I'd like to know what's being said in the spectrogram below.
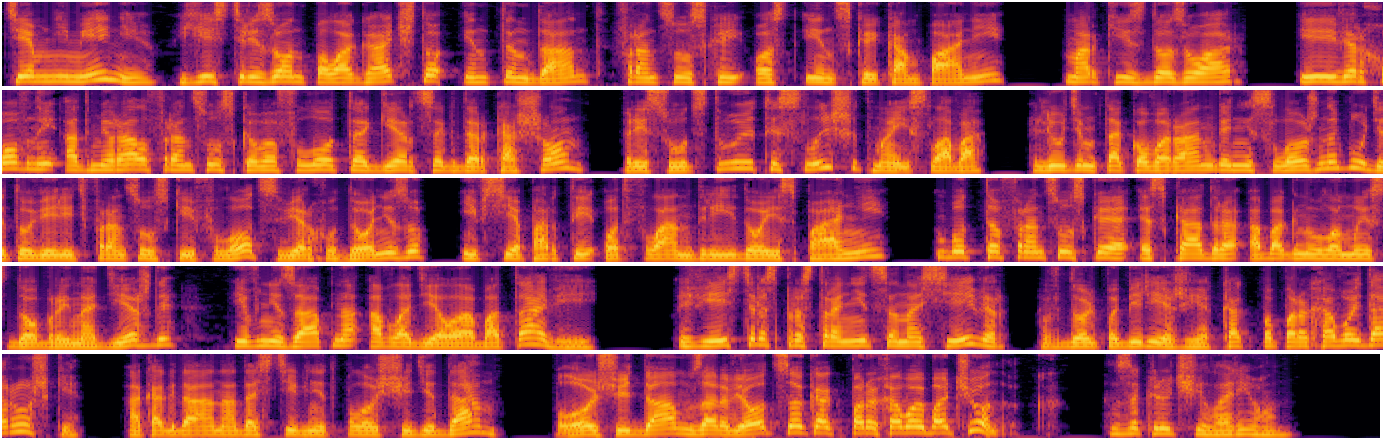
«Тем не менее, есть резон полагать, что интендант французской Ост-Индской компании маркиз Дозуар и верховный адмирал французского флота герцог Даркашон присутствуют и слышат мои слова. Людям такого ранга несложно будет уверить французский флот сверху донизу и все порты от Фландрии до Испании будто французская эскадра обогнула мыс Доброй Надежды и внезапно овладела Абатавией. Весть распространится на север, вдоль побережья, как по пороховой дорожке, а когда она достигнет площади Дам... «Площадь Дам взорвется, как пороховой бочонок», — заключил Орион.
